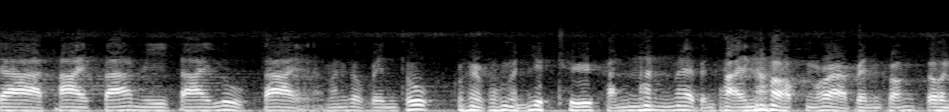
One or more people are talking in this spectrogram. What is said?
ยาตายสามีตายลูกตาย มันก็เป็นทุกข์เพราะมันยึดถือขันนั้นแม่เป็นภายนอกว่าเป็นของตน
